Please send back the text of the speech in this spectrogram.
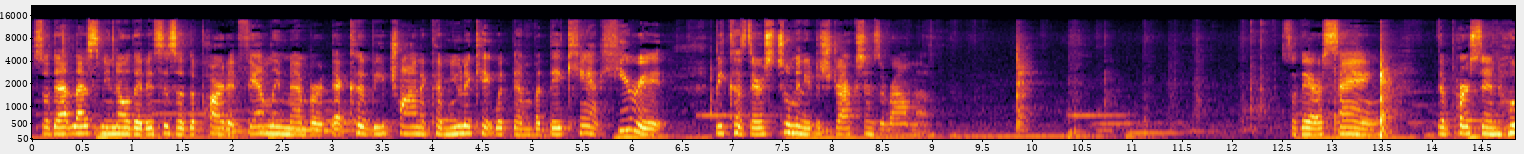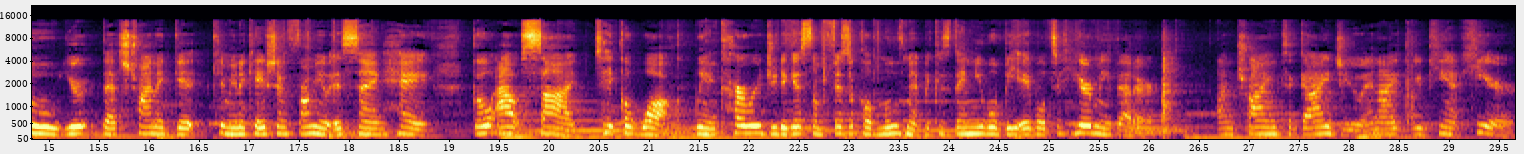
so that lets me know that this is a departed family member that could be trying to communicate with them but they can't hear it because there's too many distractions around them so they are saying the person who you're that's trying to get communication from you is saying hey Go outside, take a walk. We encourage you to get some physical movement because then you will be able to hear me better. I'm trying to guide you and I you can't hear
